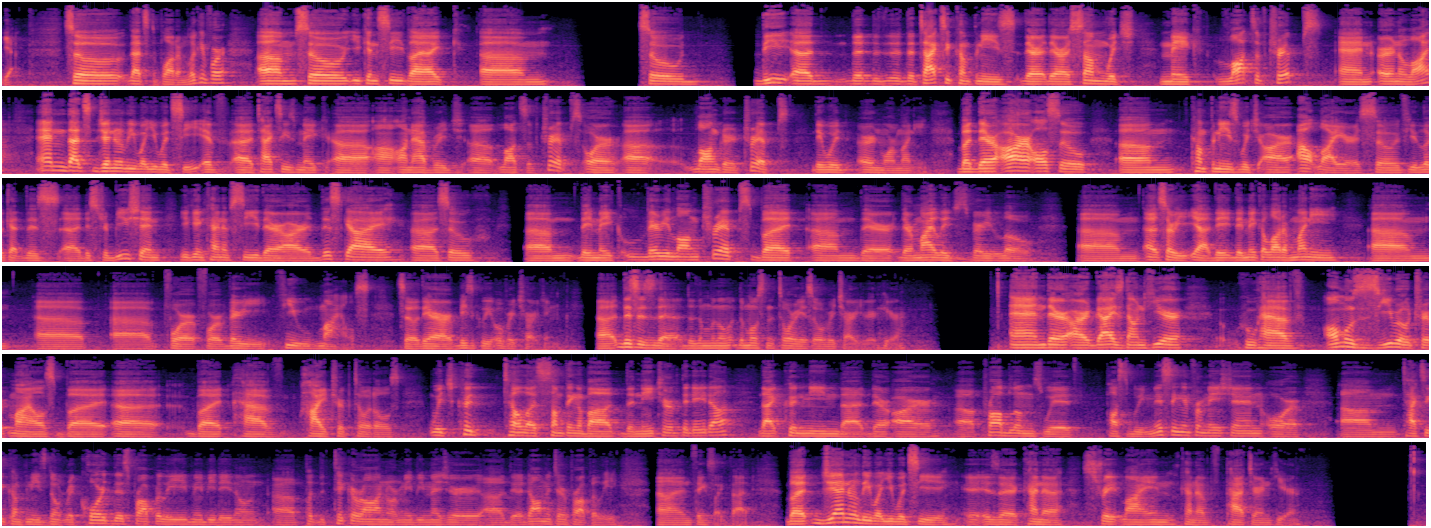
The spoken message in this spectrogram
Yeah. So that's the plot I'm looking for. Um, so you can see like um, so the, uh, the, the the taxi companies there there are some which make lots of trips and earn a lot and that's generally what you would see if uh, taxis make uh, on average uh, lots of trips or uh, longer trips they would earn more money but there are also um, companies which are outliers. So if you look at this uh, distribution, you can kind of see there are this guy. Uh, so um, they make very long trips, but um, their their mileage is very low. Um, uh, sorry, yeah, they, they make a lot of money um, uh, for for very few miles. So they are basically overcharging. Uh, this is the, the the most notorious overcharger here. And there are guys down here who have almost zero trip miles, but uh, but have high trip totals, which could tell us something about the nature of the data. That could mean that there are uh, problems with possibly missing information or um, taxi companies don't record this properly. Maybe they don't uh, put the ticker on or maybe measure uh, the odometer properly uh, and things like that. But generally what you would see is a kind of straight line kind of pattern here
